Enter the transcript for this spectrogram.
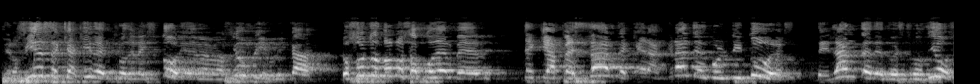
Pero fíjense que aquí dentro de la historia de la relación bíblica, nosotros vamos a poder ver de que a pesar de que eran grandes multitudes, delante de nuestro Dios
